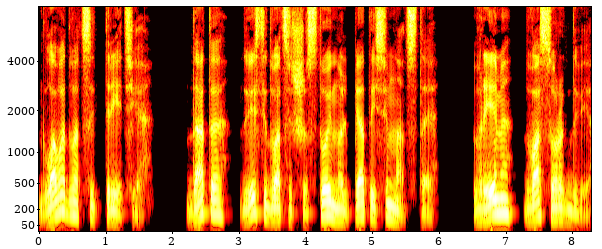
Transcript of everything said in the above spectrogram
Глава 23. Дата 226.05.17. Время 2.42.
